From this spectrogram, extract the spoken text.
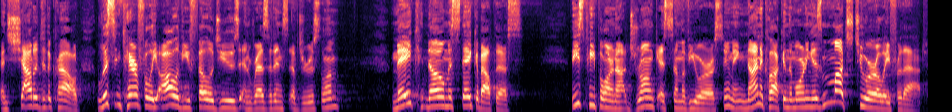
and shouted to the crowd Listen carefully, all of you fellow Jews and residents of Jerusalem. Make no mistake about this. These people are not drunk, as some of you are assuming. Nine o'clock in the morning is much too early for that.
